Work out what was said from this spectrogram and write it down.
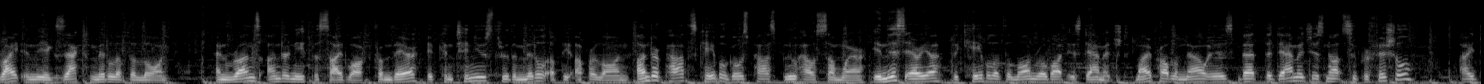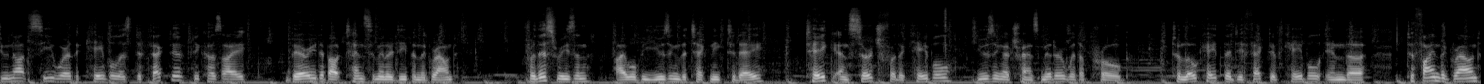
right in the exact middle of the lawn. And runs underneath the sidewalk. From there, it continues through the middle of the upper lawn. Underpath's cable goes past Blue House somewhere. In this area, the cable of the lawn robot is damaged. My problem now is that the damage is not superficial. I do not see where the cable is defective because I buried about 10 centimeter deep in the ground. For this reason, I will be using the technique today. Take and search for the cable using a transmitter with a probe. To locate the defective cable in the... To find the ground,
